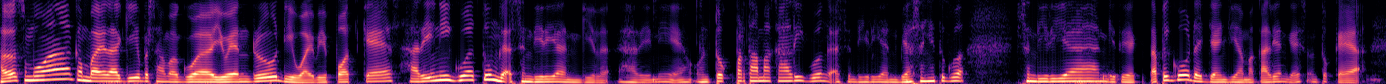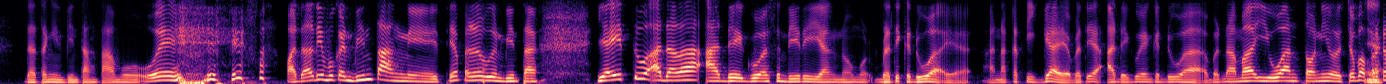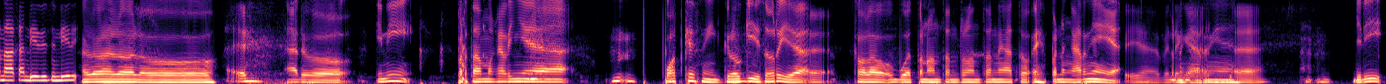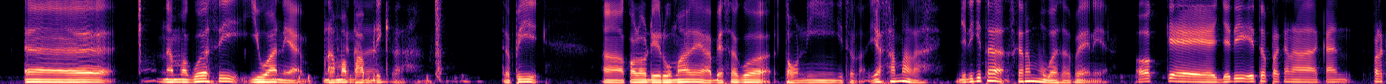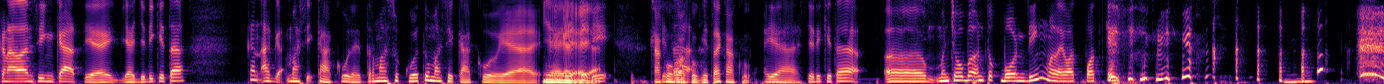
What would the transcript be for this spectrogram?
Halo semua, kembali lagi bersama gue Yuendru di YB Podcast. Hari ini gue tuh nggak sendirian, gila. Hari ini ya, untuk pertama kali gue nggak sendirian. Biasanya tuh gue sendirian gitu ya. Tapi gue udah janji sama kalian guys untuk kayak datengin bintang tamu. Weh, padahal dia bukan bintang nih. Dia padahal bukan bintang. Yaitu adalah adik gue sendiri yang nomor berarti kedua ya. Anak ketiga ya, berarti adik gue yang kedua. Bernama Iwan Tonius. Coba Ya. perkenalkan diri sendiri. Halo, halo, halo. Eh, Aduh, ini pertama kalinya podcast nih, grogi, sorry ya. Eh. Kalau buat penonton-penontonnya atau eh pendengarnya ya. Iya, pendengar. Pendengarnya. Eh, Jadi eh nama gue sih Yuan ya, nama publik lah. Tapi eh, kalau di rumah ya biasa gue Tony gitu lah. Ya sama lah. Jadi kita sekarang mau bahas apa ya ini ya? Oke, jadi itu perkenalan perkenalan singkat ya. Ya, jadi kita kan agak masih kaku ya. Termasuk gue tuh masih kaku ya. Iya, kan? iya, iya. Jadi Kaku kita- kaku kita kaku. Iya, jadi kita eh, mencoba untuk bonding melewat podcast ini.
